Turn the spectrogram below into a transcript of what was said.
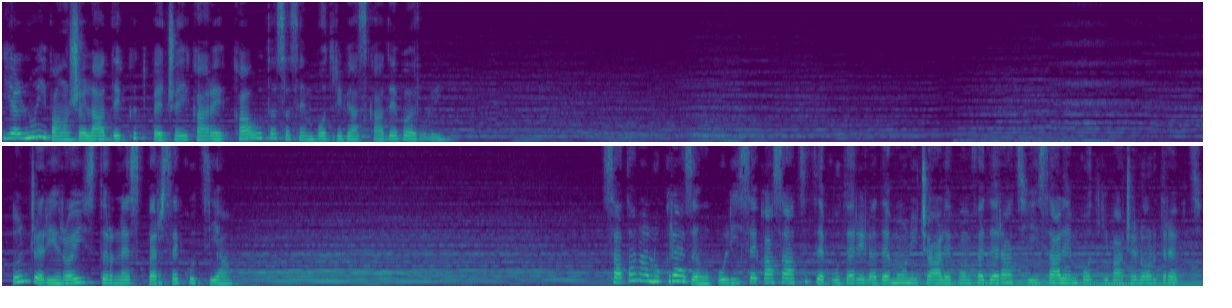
el nu îi va înșela decât pe cei care caută să se împotrivească adevărului. Îngerii răi stârnesc persecuția. Satana lucrează în culise ca să ațițe puterile demonice ale confederației sale împotriva celor drepți.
